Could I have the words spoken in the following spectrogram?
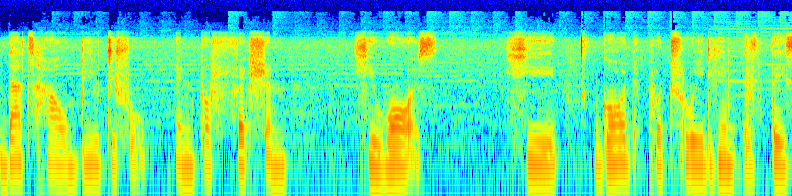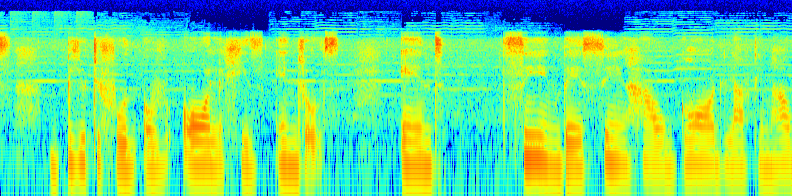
That's how beautiful and perfection he was he god portrayed him as this beautiful of all his angels and seeing this, seeing how God loved him, how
